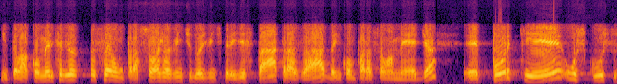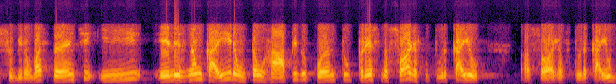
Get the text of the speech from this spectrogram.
Então a comercialização para soja 22, 23 está atrasada em comparação à média, é, porque os custos subiram bastante e eles não caíram tão rápido quanto o preço da soja futura caiu. A soja futura caiu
